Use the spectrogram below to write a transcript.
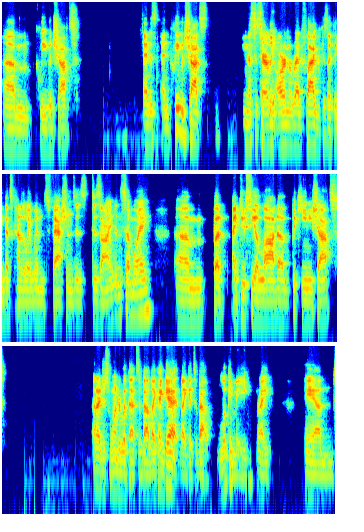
um, cleavage shots, and it's, and cleavage shots necessarily aren't a red flag because I think that's kind of the way women's fashions is designed in some way. Um, but I do see a lot of bikini shots. And I just wonder what that's about. Like I get like it's about look at me, right? And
